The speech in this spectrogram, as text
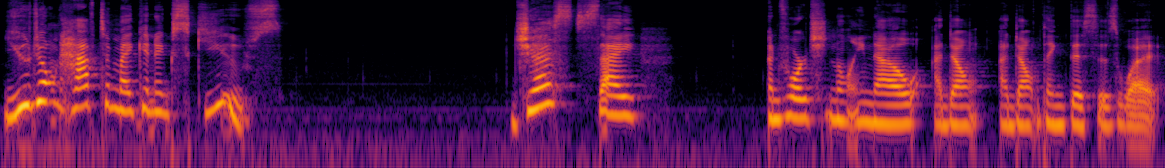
You don't have to make an excuse. Just say unfortunately no, I don't I don't think this is what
